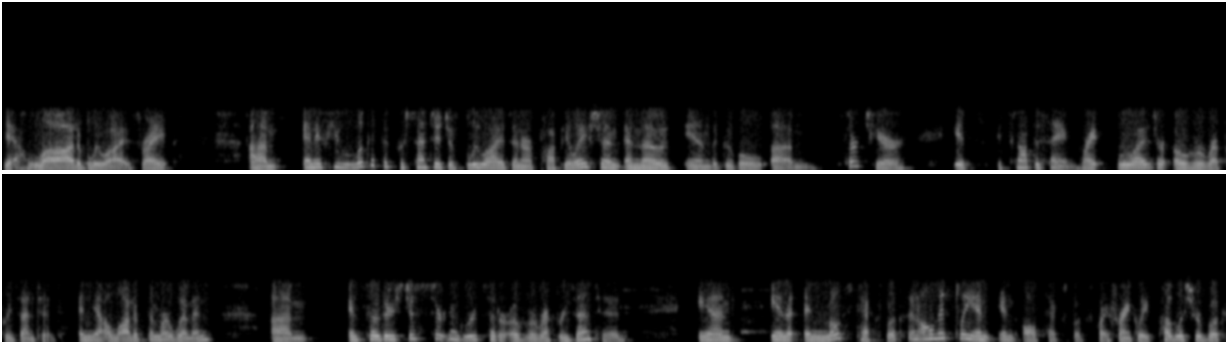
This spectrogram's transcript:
Yeah, a lot of blue eyes, right? Um, and if you look at the percentage of blue eyes in our population and those in the Google um, search here, it's it's not the same, right? Blue eyes are overrepresented, and yeah, a lot of them are women. Um, and so there's just certain groups that are overrepresented. And in, in most textbooks, and honestly in, in all textbooks, quite frankly, publisher books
